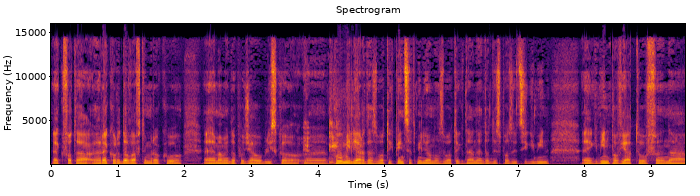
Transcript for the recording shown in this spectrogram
e, kwota rekordowa w tym roku mamy do podziału blisko pół miliarda złotych, 500 milionów złotych dane do dyspozycji gmin, gmin, powiatów na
